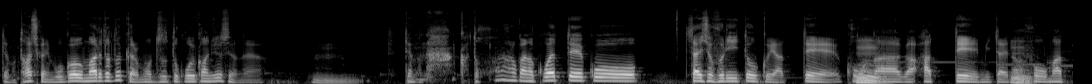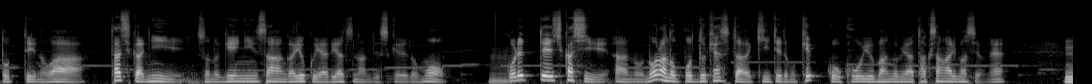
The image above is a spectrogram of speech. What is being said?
でも確かに僕は生まれた時からもうずっとこういう感じですよね。うん。でもなんかどうなのかな。こうやってこう最初フリートークやってコーナーがあってみたいなうん。フォーマットっていうのは、確かにその芸人さんがよくやるやつなんですけれども、うん。これってしかしあの野良のポッドキャスター聞いてても結構こういう番組はたくさんありますよね。うん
